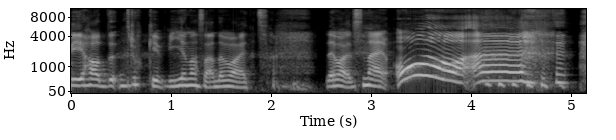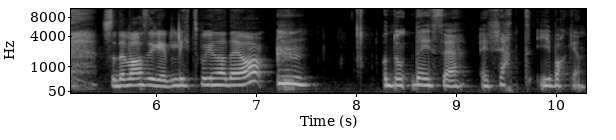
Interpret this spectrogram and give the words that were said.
vi hadde drukket vin, altså. Det var et, det var et sånn der Å! Eh. Så det var sikkert litt på grunn av det òg. og deise rett i bakken.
